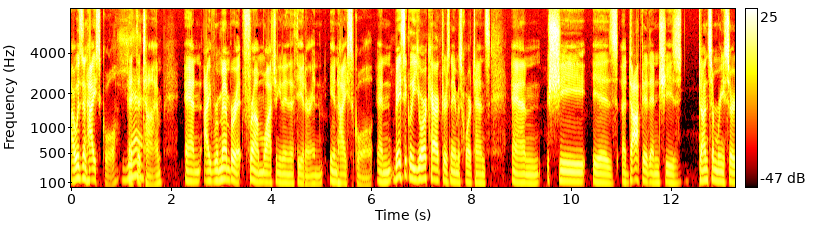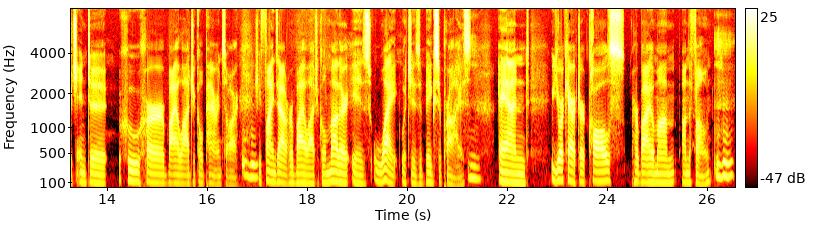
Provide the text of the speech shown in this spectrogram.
i was in high school at the time. And I remember it from watching it in the theater in, in high school. And basically, your character's name is Hortense, and she is adopted, and she's done some research into who her biological parents are. Mm-hmm. She finds out her biological mother is white, which is a big surprise. Mm. And your character calls her bio mom on the phone,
